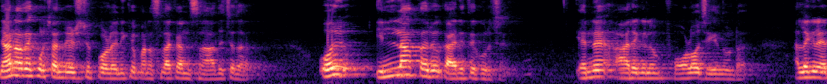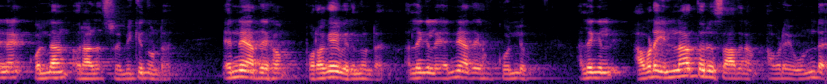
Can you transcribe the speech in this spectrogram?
ഞാൻ അതേക്കുറിച്ച് അന്വേഷിച്ചപ്പോൾ എനിക്ക് മനസ്സിലാക്കാൻ സാധിച്ചത് ഒരു ഇല്ലാത്തൊരു കാര്യത്തെക്കുറിച്ച്. എന്നെ ആരെങ്കിലും ഫോളോ ചെയ്യുന്നുണ്ട് അല്ലെങ്കിൽ എന്നെ കൊല്ലാൻ ഒരാൾ ശ്രമിക്കുന്നുണ്ട് എന്നെ അദ്ദേഹം പുറകെ വരുന്നുണ്ട് അല്ലെങ്കിൽ എന്നെ അദ്ദേഹം കൊല്ലും അല്ലെങ്കിൽ അവിടെ ഇല്ലാത്തൊരു സാധനം അവിടെ ഉണ്ട്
